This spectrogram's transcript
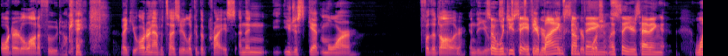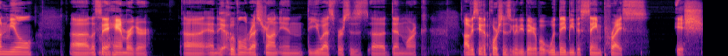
ordered a lot of food. Okay, like you order an appetizer, you look at the price, and then you just get more for the dollar in the U.S. So would you It's- say it's if you're buying something, let's say you're just having one meal, uh, let's say a Mhm. hamburger, uh, an Yeah. equivalent restaurant in the U.S. versus uh, Denmark, obviously the Yeah. portion is going to be bigger, but would they be the same price ish?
